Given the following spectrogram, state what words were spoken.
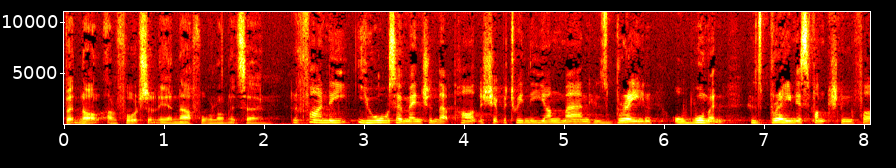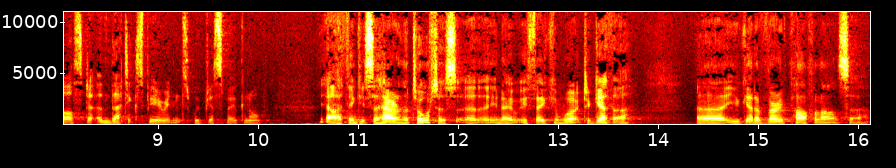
but not, unfortunately, enough all on its own. And finally, you also mentioned that partnership between the young man whose brain, or woman, whose brain is functioning faster, and that experience we've just spoken of. Yeah, I think it's the hare and the tortoise. Uh, you know, if they can work together, uh, you get a very powerful answer.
